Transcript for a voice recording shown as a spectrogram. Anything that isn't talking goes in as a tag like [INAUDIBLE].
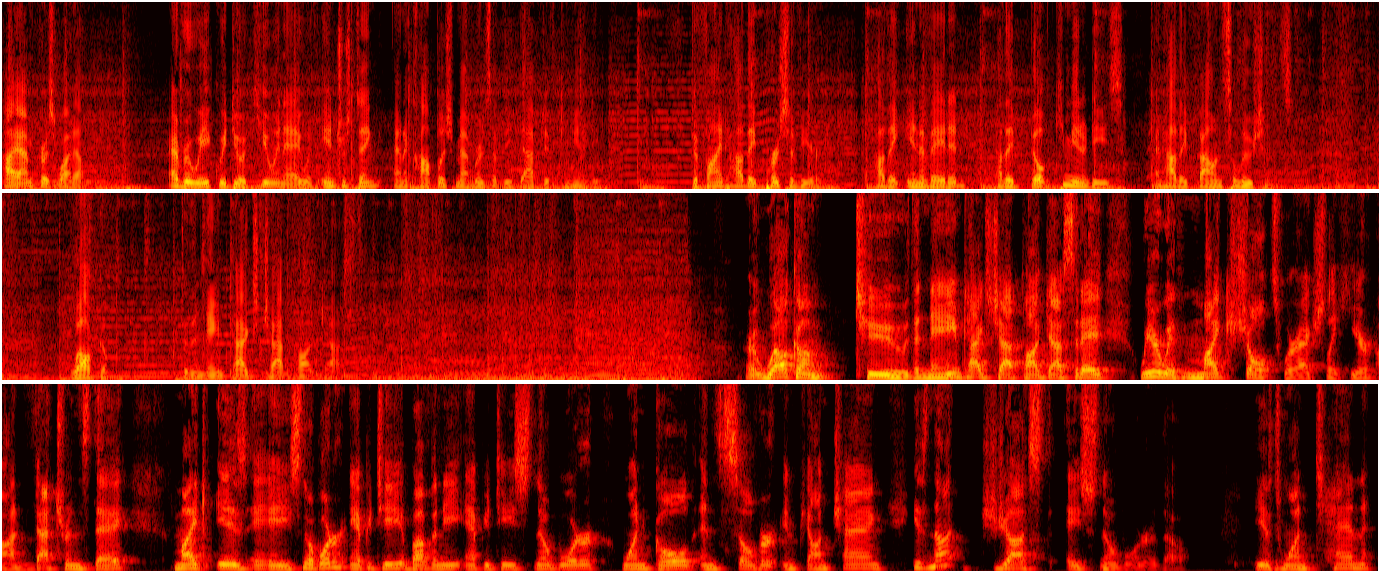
Hi, I'm Chris Waddell. Every week we do a Q&A with interesting and accomplished members of the adaptive community to find how they persevered, how they innovated, how they built communities, and how they found solutions. Welcome to the Name Tags Chat podcast. All right, welcome to the Name Tags Chat podcast. Today we are with Mike Schultz. We're actually here on Veterans Day. Mike is a snowboarder, amputee, above the knee amputee snowboarder, won gold and silver in Pyeongchang. He's not just a snowboarder, though. He has won 10,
